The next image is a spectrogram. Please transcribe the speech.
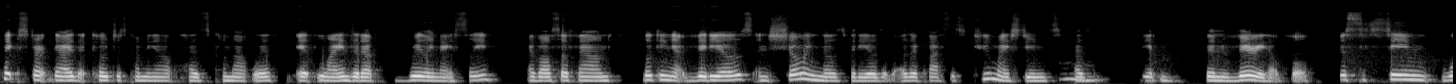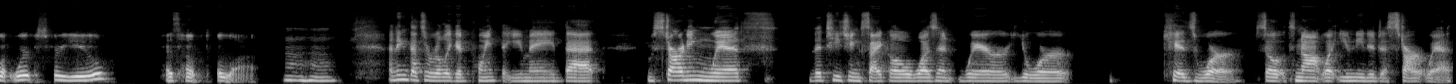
quick start guide that coach is coming out has come out with, it lines it up really nicely. I've also found looking at videos and showing those videos of other classes to my students mm. has been very helpful. Just seeing what works for you has helped a lot. Mm-hmm. I think that's a really good point that you made that starting with the teaching cycle wasn't where your kids were. So it's not what you needed to start with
